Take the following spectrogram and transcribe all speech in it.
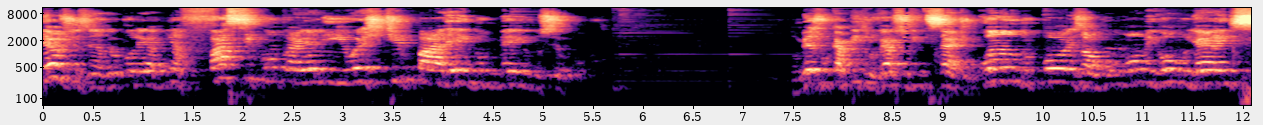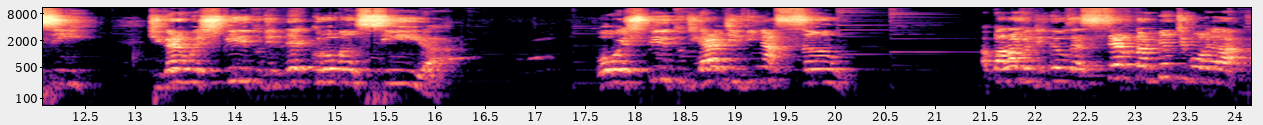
Deus dizendo, eu porei a minha face contra ele e o extirparei do meio do seu povo. mesmo capítulo, verso 27. Quando, pois, algum homem ou mulher em si tiver um espírito de necromancia, ou espírito de adivinhação, a palavra de Deus é certamente morrerá.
